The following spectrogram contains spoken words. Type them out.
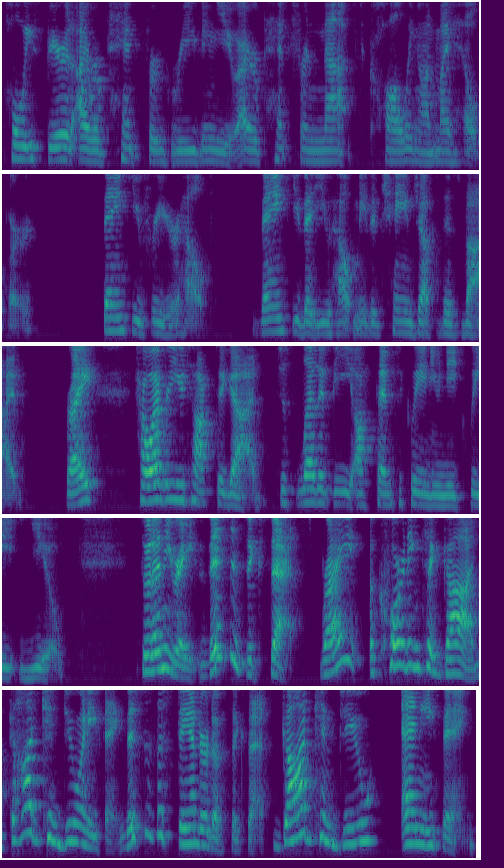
Holy Spirit, I repent for grieving you. I repent for not calling on my helper. Thank you for your help. Thank you that you helped me to change up this vibe, right? However you talk to God. Just let it be authentically and uniquely you. So, at any rate, this is success, right? According to God, God can do anything. This is the standard of success. God can do anything,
